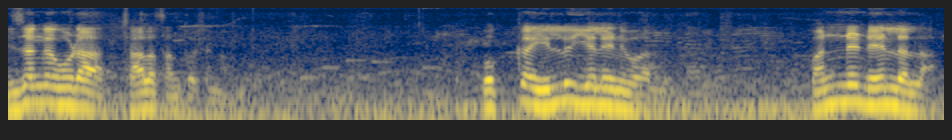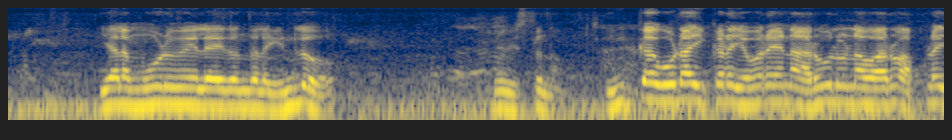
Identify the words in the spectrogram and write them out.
నిజంగా కూడా చాలా సంతోషంగా ఉంది. ఒక్క ఇల్లు ఇయ్యలేని వాళ్ళు పన్నెండేళ్ళల్లా ఇవాళ మూడు వేల ఐదు వందల ఇండ్లు మేము ఇస్తున్నాం. ఇంకా కూడా ఇక్కడ ఎవరైనా అరువులు ఉన్నవారు అప్లై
